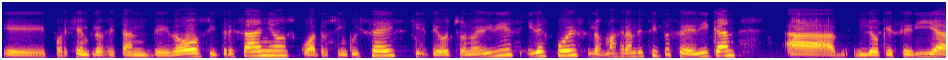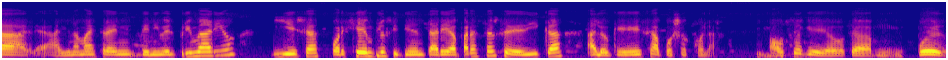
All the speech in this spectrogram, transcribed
Eh, por ejemplo, están de 2 y 3 años, 4, 5 y 6, 7, 8, 9 y 10, y después los más grandecitos se dedican a lo que sería, hay una maestra de nivel primario, y ellas, por ejemplo, si tienen tarea para hacer, se dedica a lo que es apoyo escolar. Ah, o sea que, o sea, puede,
